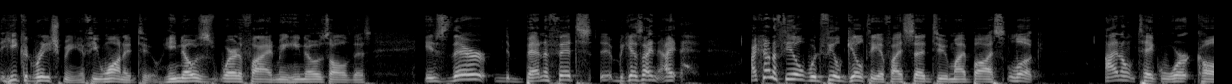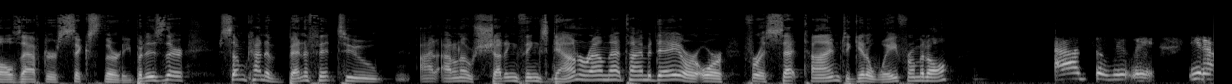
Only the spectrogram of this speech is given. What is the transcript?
he could reach me if he wanted to. He knows where to find me. He knows all of this. Is there benefits? Because I, I, I kind of feel would feel guilty if I said to my boss, "Look, I don't take work calls after 6:30. But is there some kind of benefit to I, I don't know shutting things down around that time of day or or for a set time to get away from it all? Absolutely. You know,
